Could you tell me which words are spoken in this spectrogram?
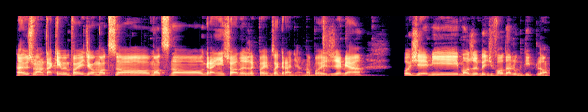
No już mam takie bym powiedział mocno, mocno ograniczone, że tak powiem, zagrania. No bo jest ziemia, po ziemi może być woda lub diplo.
